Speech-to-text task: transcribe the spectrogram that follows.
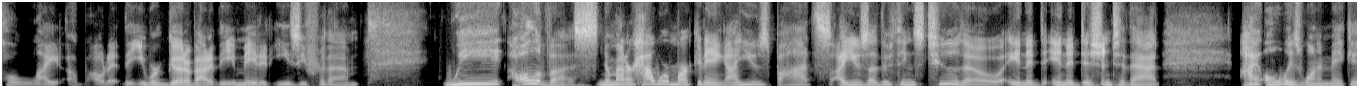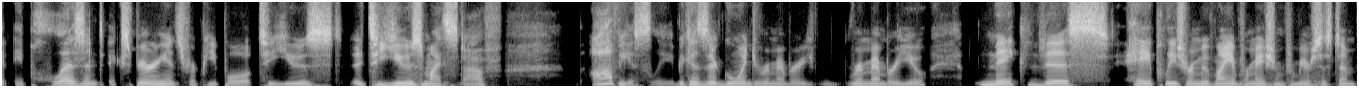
polite about it, that you were good about it, that you made it easy for them we all of us no matter how we're marketing i use bots i use other things too though in ad- in addition to that I always want to make it a pleasant experience for people to use to use my stuff. Obviously, because they're going to remember remember you. Make this, hey, please remove my information from your system.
